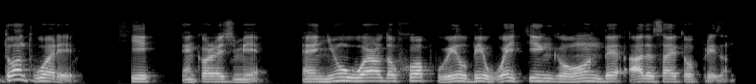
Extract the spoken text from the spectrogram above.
Don't worry, he encouraged me. A new world of hope will be waiting on the other side of prison.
